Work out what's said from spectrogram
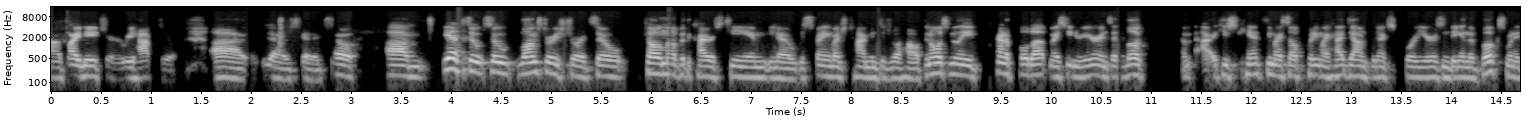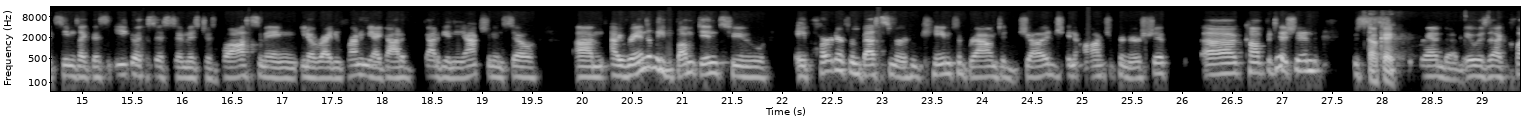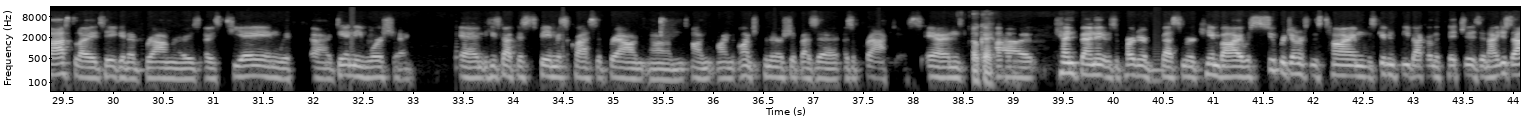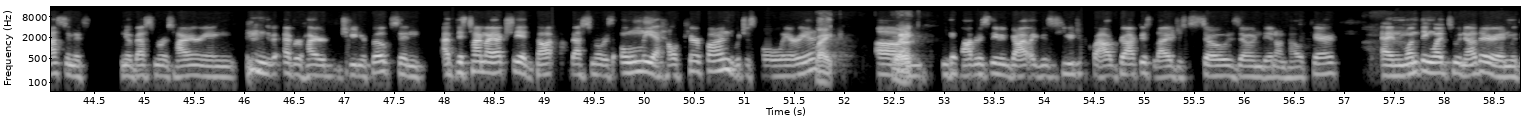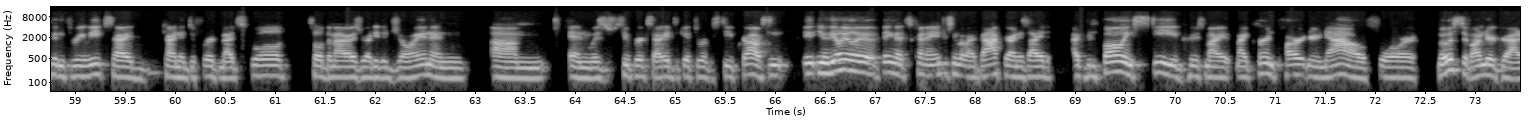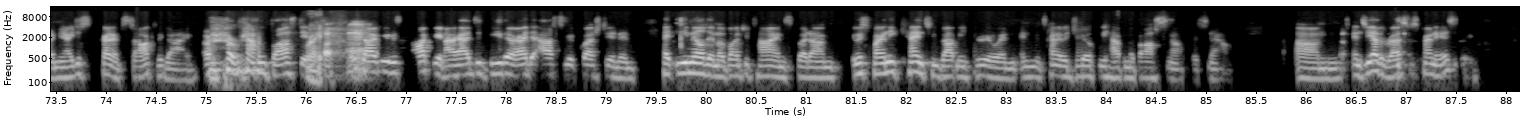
uh, by nature we have to. Uh yeah i'm just kidding. So um, yeah, so so long story short, so fell in love with the Kyruus team. You know, was spending a bunch of time in digital health, and ultimately kind of pulled up my senior year and said, "Look, um, I just can't see myself putting my head down for the next four years and being in the books when it seems like this ecosystem is just blossoming, you know, right in front of me. I gotta gotta be in the action." And so um, I randomly bumped into a partner from Bessemer who came to Brown to judge an entrepreneurship uh, competition. okay. Random. It was a class that I had taken at Brown where I was, I was TAing with uh, Danny Warshay and he's got this famous class at Brown um, on, on entrepreneurship as a, as a practice. And okay. uh, Kent Bennett, who's a partner of Bessemer, came by, was super generous with his time, was giving feedback on the pitches. And I just asked him if, you know, Bessemer was hiring, ever hired junior folks. And at this time, I actually had thought Bessemer was only a healthcare fund, which is hilarious. Right. Um, right. Because obviously we've got like this huge cloud practice that I just so zoned in on healthcare. And one thing led to another. And within three weeks, I kind of deferred med school, told them I was ready to join. And um, and was super excited to get to work with Steve Kraus. And you know, the only other thing that's kind of interesting about my background is I'd I've been following Steve, who's my my current partner now for most of undergrad. I mean, I just kind of stalked the guy around Boston. Right. Every time he was talking, I had to be there. I had to ask him a question and had emailed him a bunch of times. But um, it was finally Kent who got me through, and, and it's kind of a joke we have in the Boston office now. Um, and so yeah, the rest was kind of history.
